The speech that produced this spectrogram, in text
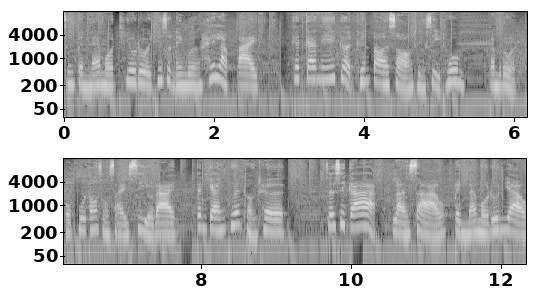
ซึ่งเป็นแม่มดที่รวยที่สุดในเมืองให้หลับไป เหตุการณ์นี้เกิดขึ้นตอน2ถึง4ทุ่ม ตำรวจพบผู้ต้องสงสัย 4 ราย เป็นแก๊งเพื่อนของเธอ เจสสิก้า หลานสาว เป็นแม่มดรุ่นเยาว์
